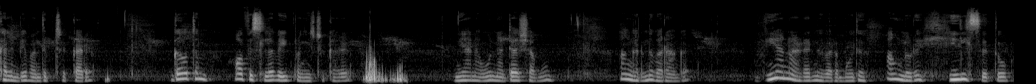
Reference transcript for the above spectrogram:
கிளம்பி வந்துட்டுருக்காரு கௌதம் ஆஃபீஸில் வெயிட் பண்ணிகிட்ருக்காரு. நியானாவும் நட்டாஷாவும் அங்கேருந்து வராங்க. நியானா நடந்து வரும்போது அவங்களோட ஹீல்ஸ் எதுவும்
